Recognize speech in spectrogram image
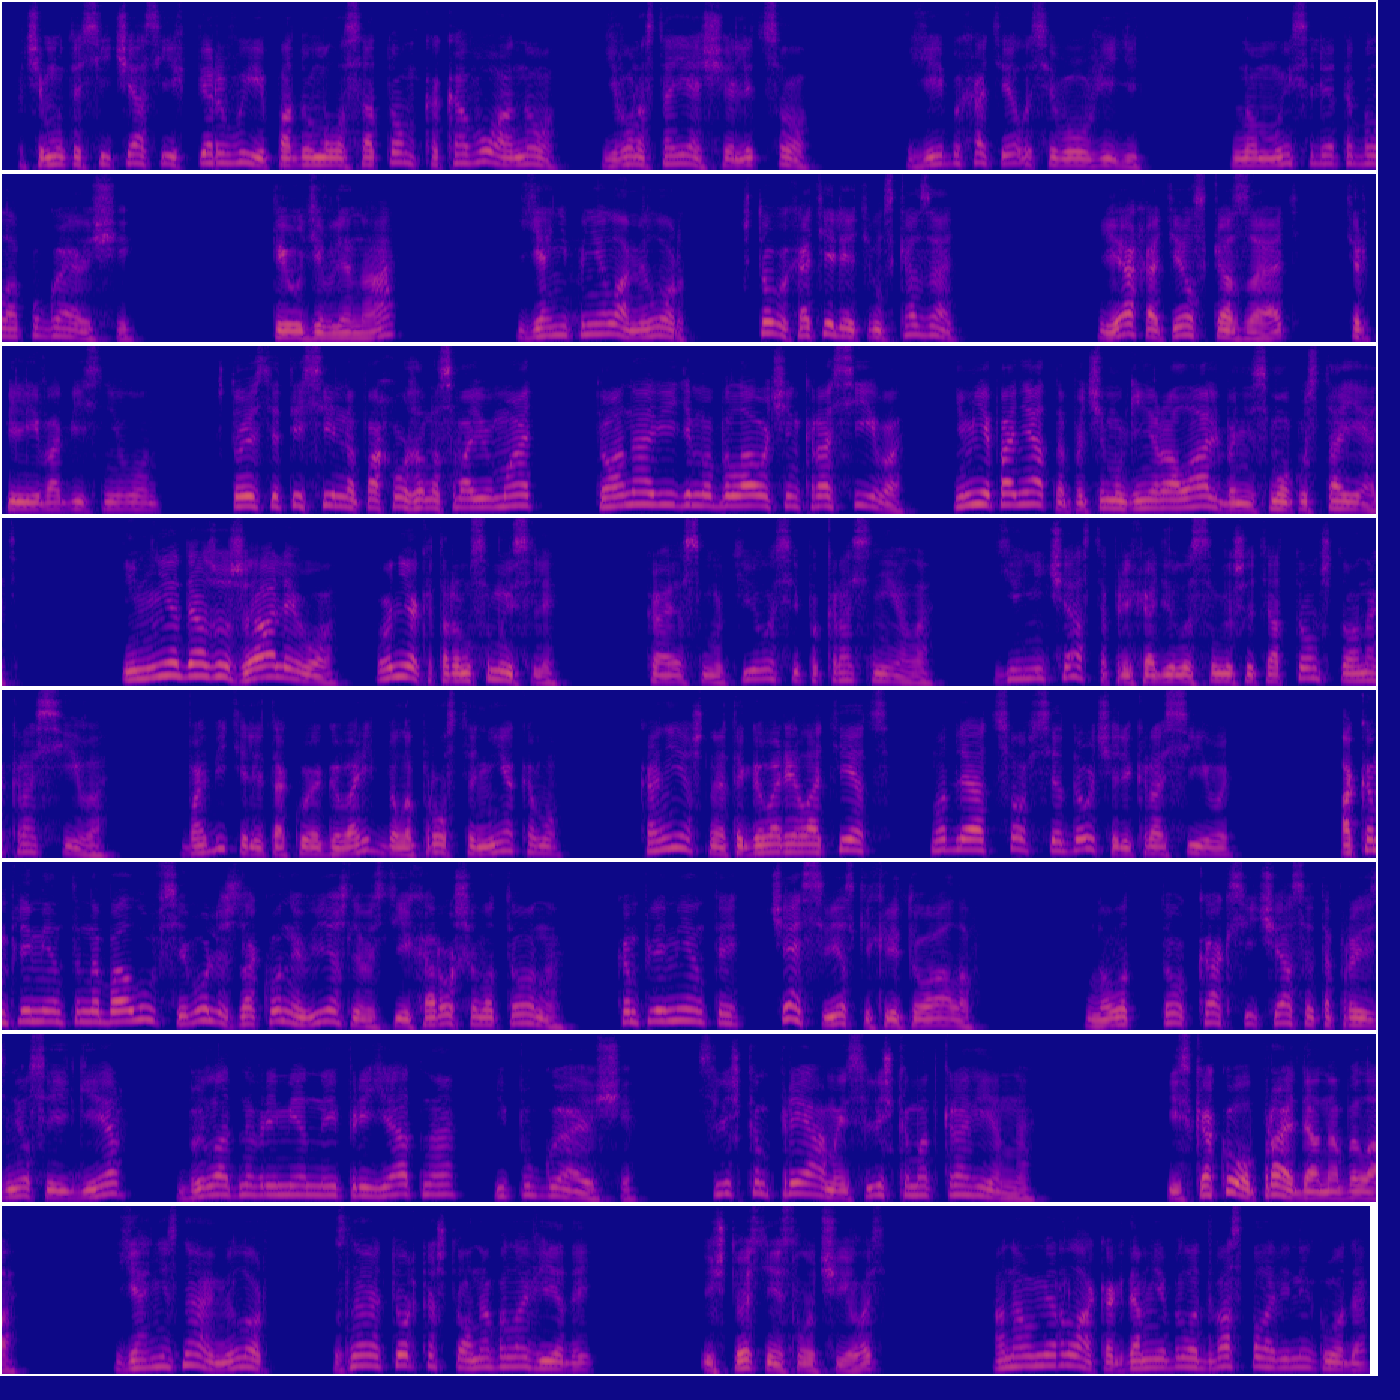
Почему-то сейчас ей впервые подумалось о том, каково оно, его настоящее лицо. Ей бы хотелось его увидеть, но мысль эта была пугающей. Ты удивлена? Я не поняла, милорд. Что вы хотели этим сказать? Я хотел сказать, терпеливо объяснил он, что если ты сильно похожа на свою мать, то она, видимо, была очень красива, и мне понятно, почему генерал Альба не смог устоять. И мне даже жаль его, в некотором смысле. Кая смутилась и покраснела. Ей нечасто приходилось слышать о том, что она красива. В обители такое говорить было просто некому. Конечно, это говорил отец, но для отцов все дочери красивы. А комплименты на балу всего лишь законы вежливости и хорошего тона. Комплименты часть светских ритуалов. Но вот то, как сейчас это произнес Игер, было одновременно и приятно, и пугающе, слишком прямо и слишком откровенно. Из какого прайда она была? Я не знаю, милорд. Знаю только, что она была ведой. И что с ней случилось? Она умерла, когда мне было два с половиной года.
